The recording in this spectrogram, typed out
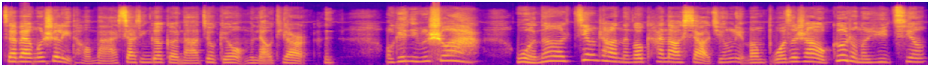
在办公室里头嘛，孝心哥哥呢就给我们聊天儿。我跟你们说啊，我呢经常能够看到小情侣们脖子上有各种的淤青，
